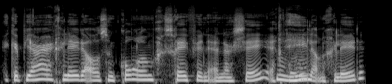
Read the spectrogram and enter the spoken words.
ik heb jaren geleden al eens een column geschreven in de NRC, echt mhm. heel lang geleden,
